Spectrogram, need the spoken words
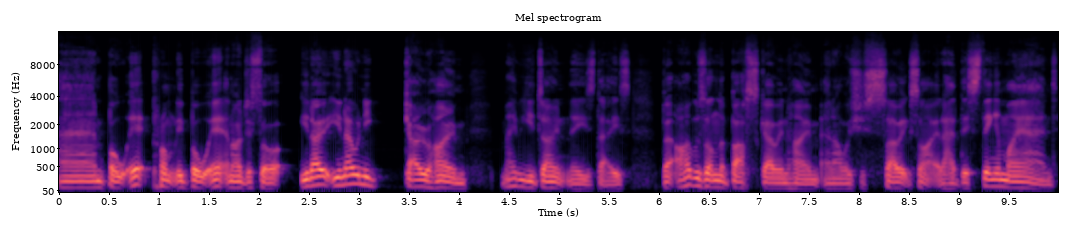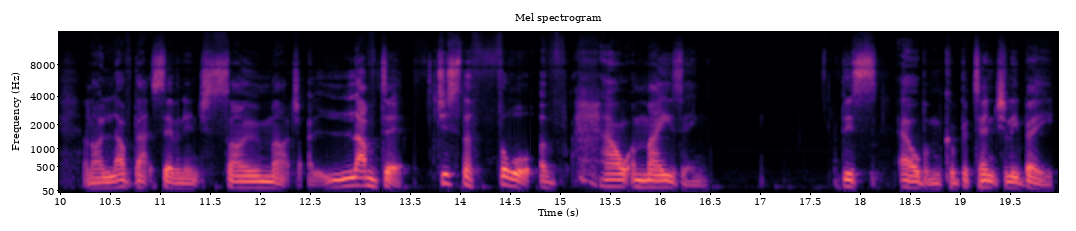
and bought it. Promptly bought it, and I just thought, you know, you know when you go home. Maybe you don't these days, but I was on the bus going home and I was just so excited. I had this thing in my hand and I loved that seven inch so much. I loved it. Just the thought of how amazing this album could potentially be.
